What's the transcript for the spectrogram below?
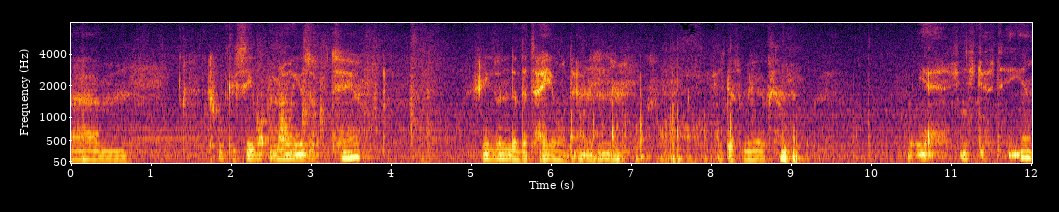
Um, quickly see what Molly is up to. She's under the table down here. She's just moved. but yeah, she's just here.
